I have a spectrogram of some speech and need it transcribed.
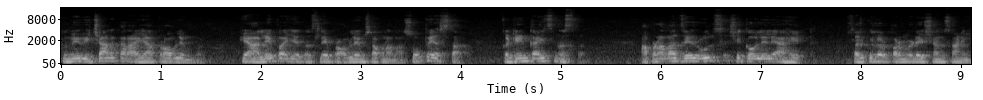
तुम्ही विचार करा या प्रॉब्लेमवर हे आले पाहिजेत असले प्रॉब्लेम्स आपणाला सोपे असतात कठीण काहीच नसतं आपणाला जे रूल्स शिकवलेले आहेत सर्क्युलर परम्युटेशन्स आणि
